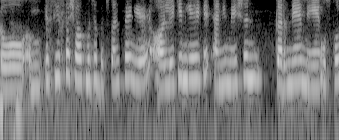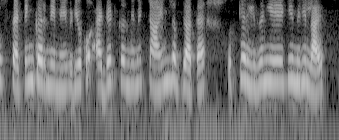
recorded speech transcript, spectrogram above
तो अच्छा। इस चीज़ का शौक मुझे बचपन से ही है। और लेकिन ये है कि एनिमेशन करने में उसको सेटिंग करने में वीडियो को एडिट करने में टाइम लग जाता है। उसके रीज़न ये है कि मेरी लाइफ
